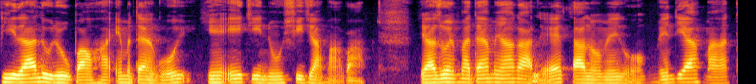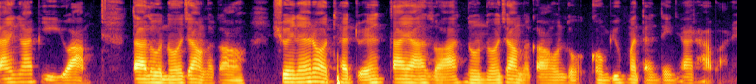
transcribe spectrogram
ပြည်သားလူတို့ပေါင်းဟာအင်မတန်ကိုရင်အေးကြည်နူးရှိကြမှာပါရာဇဝင်မှတ်တမ်းများကလည်းတာလွန်မင်းကိုမင်းတရားမှတိုင်းကားပြည်ရွာတာလွန်သောကြောင့်၎င်းရွှေနန်းတော်ထက်တွင်တာယာစွာလွန်သောကြောင့်၎င်းလို့ဂုံပြုမှတ်တမ်းတင်ကြထားပါတယ်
